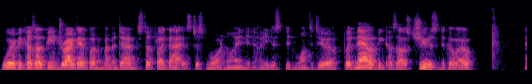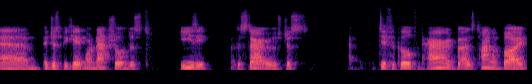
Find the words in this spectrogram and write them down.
Where because I was being dragged out by my mum and dad and stuff like that, it's just more annoying. You know, you just didn't want to do it. But now because I was choosing to go out, um, it just became more natural and just easy. At the start, it was just difficult and hard, but as time went by,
